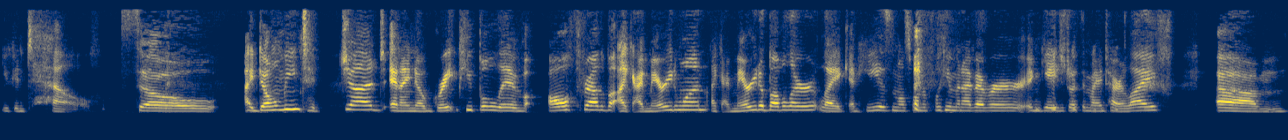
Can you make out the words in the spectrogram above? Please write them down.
you can tell. So I don't mean to judge and I know great people live all throughout the bu- like I married one, like I married a bubbler, like and he is the most wonderful human I've ever engaged with in my entire life. Um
